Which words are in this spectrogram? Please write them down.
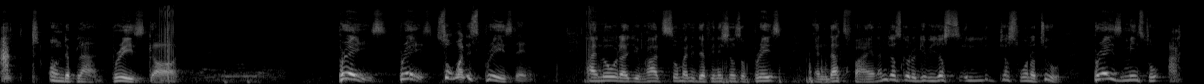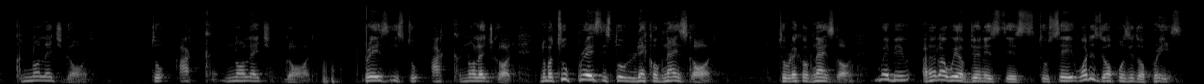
act on the plan. Praise God. Praise, praise. So what is praise then? I know that you've had so many definitions of praise, and that's fine. I'm just going to give you just, just one or two. Praise means to acknowledge God. To acknowledge God. Praise is to acknowledge God. Number two, praise is to recognize God. To recognize God. Maybe another way of doing this is to say, what is the opposite of praise?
